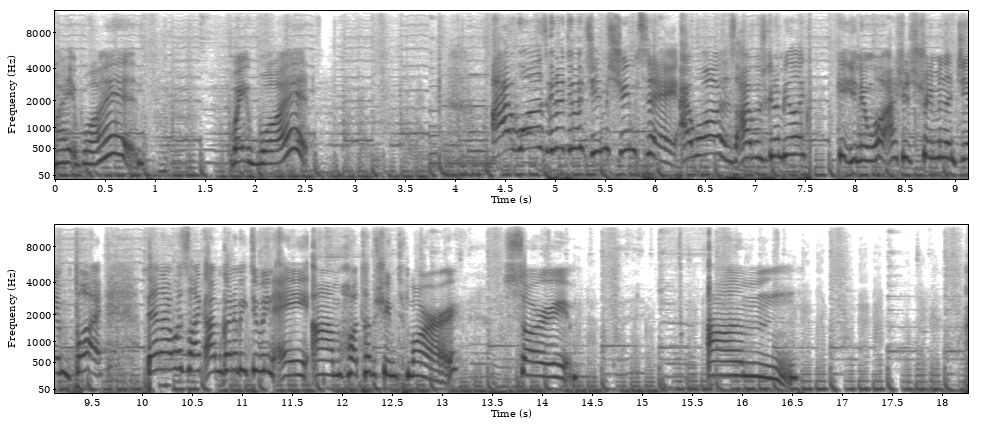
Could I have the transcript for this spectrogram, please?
Wait, what? Wait, what? I was gonna do a gym stream today. I was. I was gonna be like, it, you know what? I should stream in the gym. But then I was like, I'm gonna be doing a um hot tub stream tomorrow. So, um,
